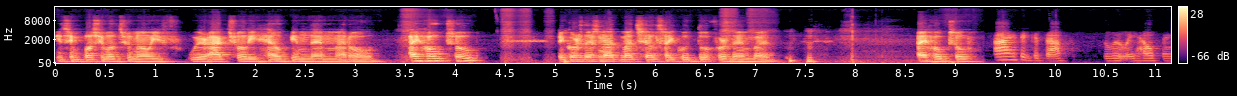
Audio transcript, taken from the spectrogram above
it's impossible to know if we're actually helping them at all. I hope so, because there's not much else I could do for them, but I hope so. I think it's absolutely helping.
